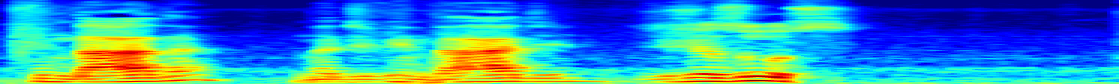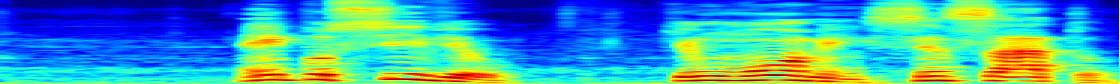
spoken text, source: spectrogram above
fundada na divindade de Jesus. É impossível que um homem sensato,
